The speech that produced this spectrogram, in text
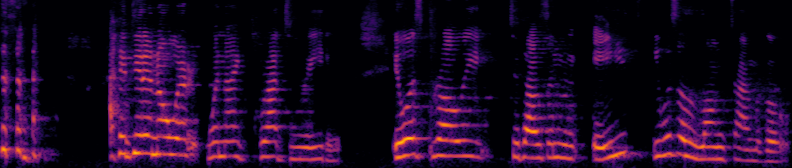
I didn't know where when I graduated. It was probably 2008. It was a long time ago.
